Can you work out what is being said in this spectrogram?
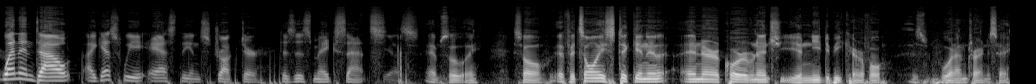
when in doubt, I guess we ask the instructor, does this make sense? Yes, absolutely. So if it's only sticking in, in there a quarter of an inch, you need to be careful. Is what I'm trying to say.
